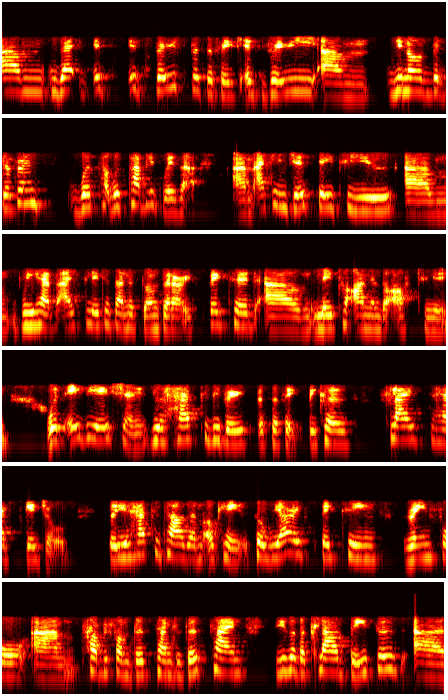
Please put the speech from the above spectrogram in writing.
Um, that it's it's very specific. It's very um, you know the difference with with public weather. Um, I can just say to you, um, we have isolated thunderstorms that are expected um, later on in the afternoon. With aviation, you have to be very specific because flights have schedules. So you have to tell them, okay, so we are expecting rainfall um, probably from this time to this time. These are the cloud bases uh,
